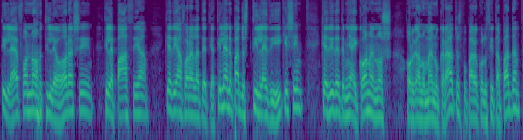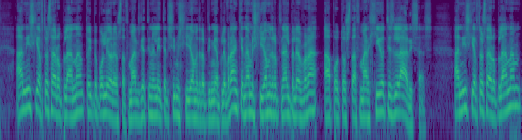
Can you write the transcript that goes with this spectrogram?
Τηλέφωνο, τηλεόραση, τηλεπάθεια και διάφορα άλλα τέτοια. Τι λένε πάντως τηλεδιοίκηση και δίδεται μια εικόνα ενός οργανωμένου κράτους που παρακολουθεί τα πάντα. Αν ίσχυε αυτό στα αεροπλάνα, το είπε πολύ ωραίο ο Σταθμάρχης, γιατί είναι λέει 3,5 χιλιόμετρα από τη μία πλευρά και 1,5 χιλιόμετρα από την άλλη πλευρά από το σταθμαρχείο της Λάρισας. Αν ίσχυε αυτό στα αεροπλάνα,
